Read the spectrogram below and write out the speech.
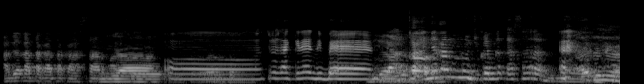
agak kata-kata kasar Iya. masuk Oh, terus akhirnya di ban. ya mukanya kan menunjukkan kekasaran sebenarnya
